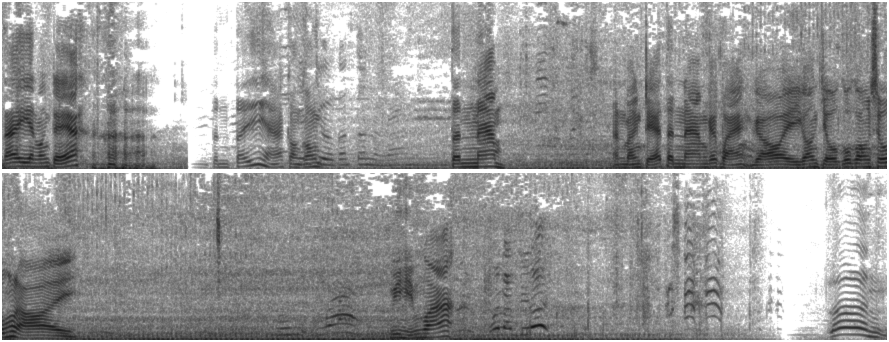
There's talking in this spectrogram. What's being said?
Đây anh bạn trẻ. tên Tí hả? Còn con Trường con tên là Lan. tên Nam. Anh bạn trẻ tên Nam các bạn. Rồi, con chuột của con xuống rồi. Nguy hiểm quá. Lên.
